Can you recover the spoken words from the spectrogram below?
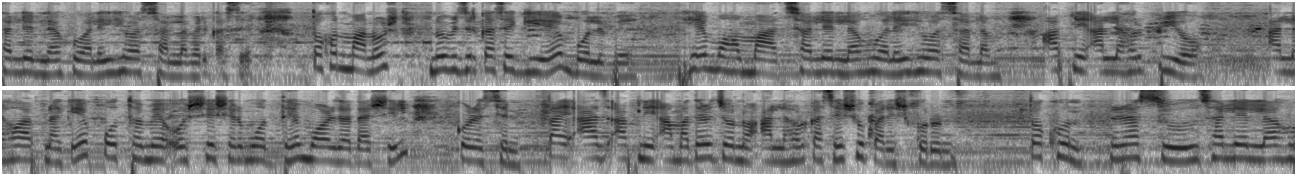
সাল্লাহু আলহিহাসাল্লামের কাছে। তখন মানুষ নবীজির কাছে গিয়ে বলবে, হে মোহাম্মদ সাল্লাহু আলহিহাসাল্লাম আপনি আল্লাহর প্রিয়। আল্লাহ আপনাকে প্রথমে ও শেষের মধ্যে মর্যাদাশীল করেছেন। তাই আজ আপনি আমাদের জন্য আল্লাহর কাছে সুপারিশ করুন। তখন রাসুল সাল্লাহু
